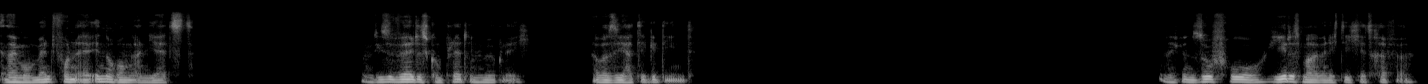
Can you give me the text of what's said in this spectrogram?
in einen Moment von Erinnerung an jetzt. Und diese Welt ist komplett unmöglich, aber sie hat dir gedient. Und ich bin so froh, jedes Mal, wenn ich dich hier treffe,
